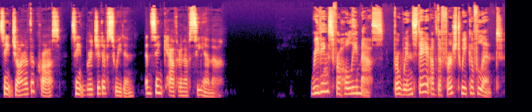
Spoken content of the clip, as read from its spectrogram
St. John of the Cross, St. Bridget of Sweden, and St. Catherine of Siena. Readings for Holy Mass for Wednesday of the first week of Lent.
